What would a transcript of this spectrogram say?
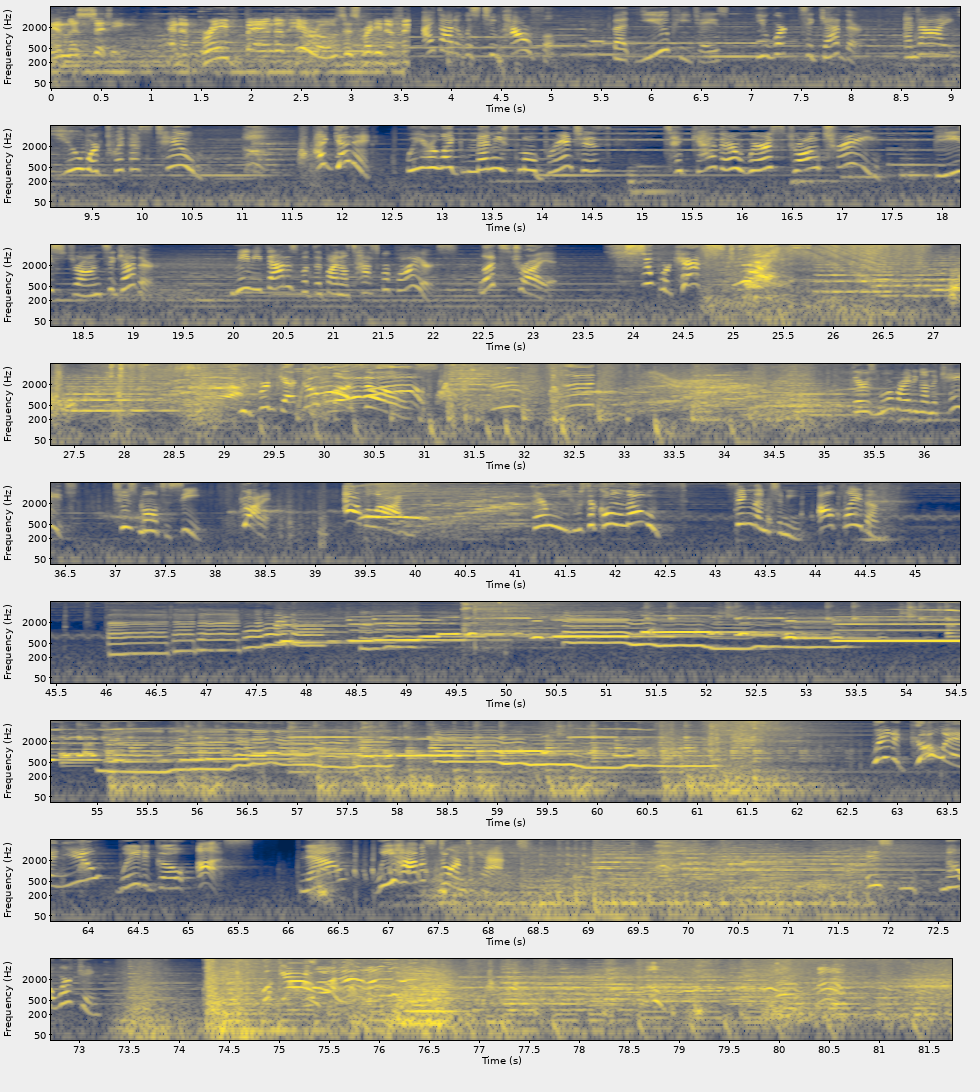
in the city, and a brave band of heroes is ready to face. I thought it was too powerful. But you, PJs, you worked together. And I, you worked with us too. I get it! We are like many small branches. Together, we're a strong tree. Be strong together. Maybe that is what the final task requires. Let's try it. Super Cat Strikes! Super Gekko Muscles! There's more writing on the cage. Too small to see. Got it. Owl Eyes! They're musical notes. Sing them to me. I'll play them. Way Now we have a storm to catch. It is not working. Look out!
